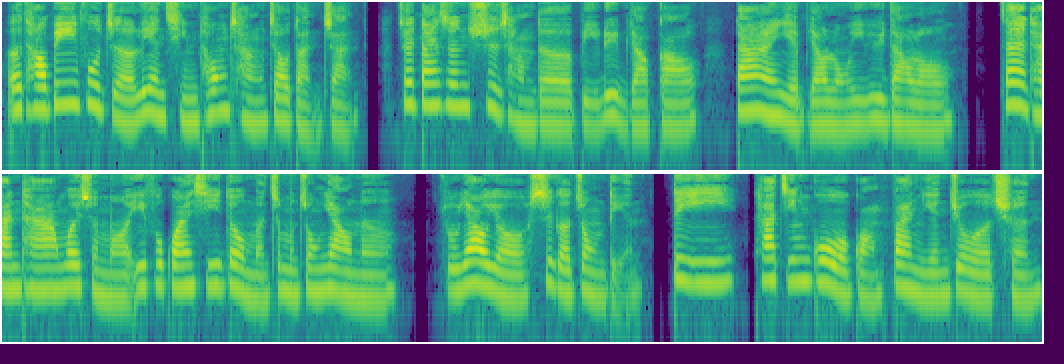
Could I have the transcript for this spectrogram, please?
而逃避依附者恋情通常较短暂，在单身市场的比率比较高，当然也比较容易遇到喽。再谈谈为什么依附关系对我们这么重要呢？主要有四个重点。第一，它经过广泛研究而成，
